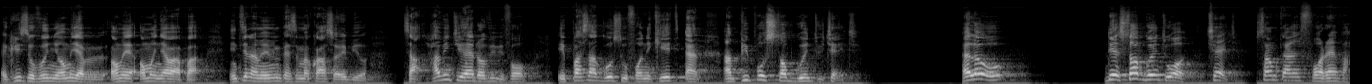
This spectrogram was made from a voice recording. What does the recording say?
A Christopher papa. Sir, haven't you heard of it before? A pastor goes to fornicate and, and people stop going to church. Hello? They stop going to what? Church. Sometimes forever.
